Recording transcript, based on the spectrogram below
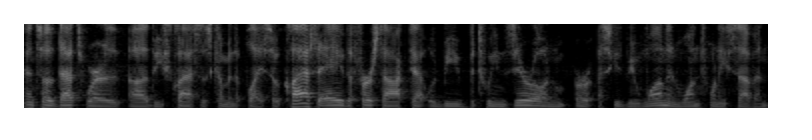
And so that's where uh, these classes come into play. So class A, the first octet would be between 0 and, or excuse me, 1 and 127.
